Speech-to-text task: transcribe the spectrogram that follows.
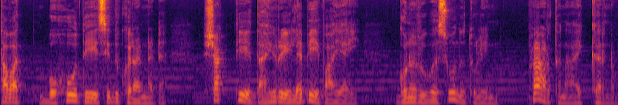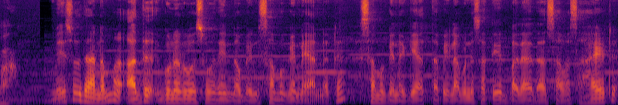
තවත් බොහෝ දේ සිදු කරන්නට ශක්තිය දහිරේ ලැබේවායයි ගුණරුව සුවඳ තුළින් ප්‍රාර්ථනායක් කරනවා. මේ සූදානම අද ගුණරුව සුවඳින් ඔබෙන් සමුගෙන යන්නට සමුගෙන ගියත් අපි ලබන සතියේත් බදාදා සවස 6ට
